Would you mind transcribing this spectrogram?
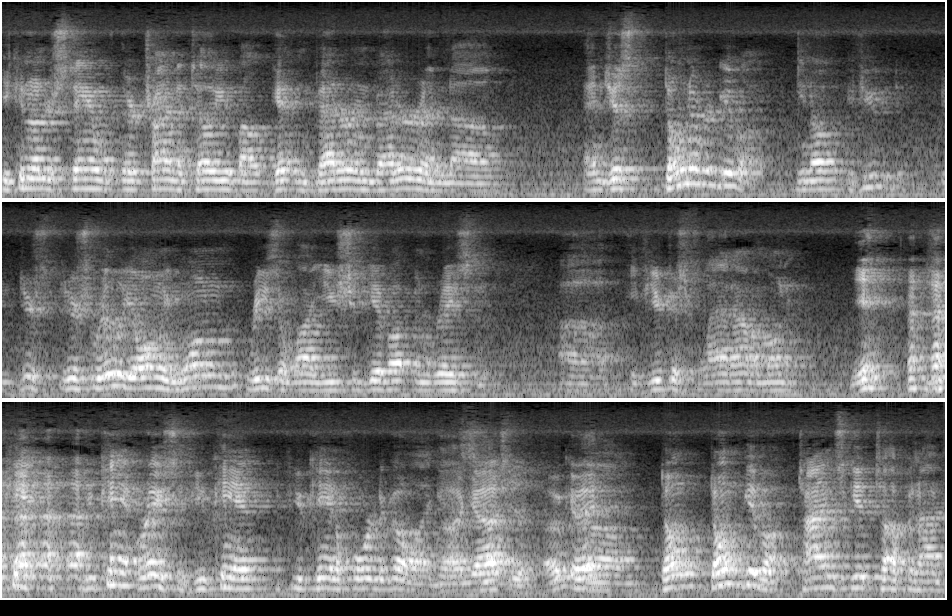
you can understand what they're trying to tell you about getting better and better. And uh, and just don't ever give up. You know, if you there's there's really only one reason why you should give up in racing. Uh, if you're just flat out of money, Yeah. you can't you can't race if you can't if you can't afford to go. I guess. I got you. Okay. Um, don't don't give up. Times get tough, and I,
